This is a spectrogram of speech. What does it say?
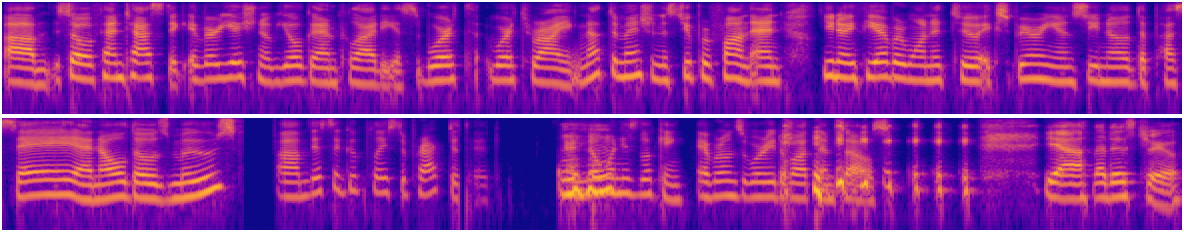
um, so fantastic. A variation of yoga and pilates worth worth trying. Not to mention it's super fun. And you know if you ever wanted to experience you know the passe and all those moves um, that's a good place to practice it. And mm-hmm. no one is looking. Everyone's worried about themselves. yeah, that is true.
